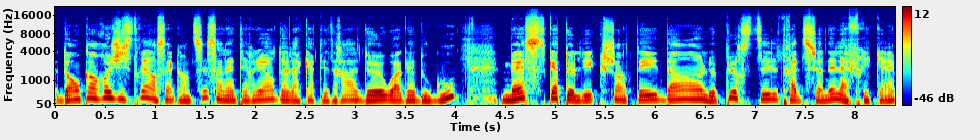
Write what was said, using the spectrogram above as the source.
Donc enregistré en 1956 à l'intérieur de la cathédrale de Ouagadougou messe catholique chantée dans le pur style traditionnel africain.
